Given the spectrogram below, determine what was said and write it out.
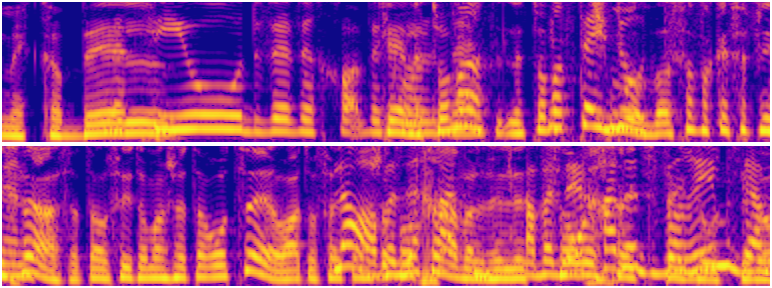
מקבל... לציוד ו- וכל וכל זה. כן, לטובת, לטובת, תשמעו. בסוף הכסף כן. נכנס, אתה עושה איתו מה שאתה רוצה, או את עושה איתו לא, מה אבל שאת רוצה, אחד, אבל זה לצורך אבל זה אחד הדברים ההצטיידות, זה גם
